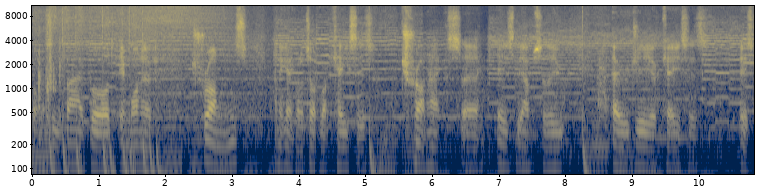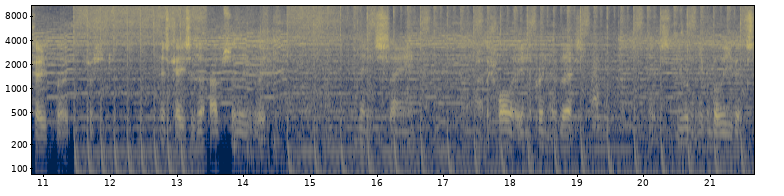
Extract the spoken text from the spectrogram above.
got my C5 board in one of Tron's and again when I talk about cases Tron X uh, is the absolute OG of cases. His case, like, just his cases are absolutely insane. Like the quality in the print of this, it's you wouldn't even believe it's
